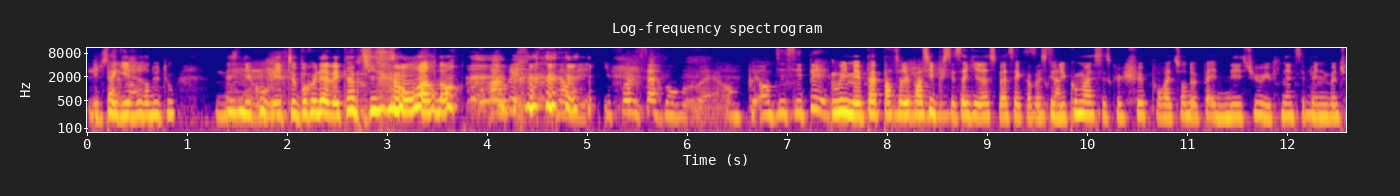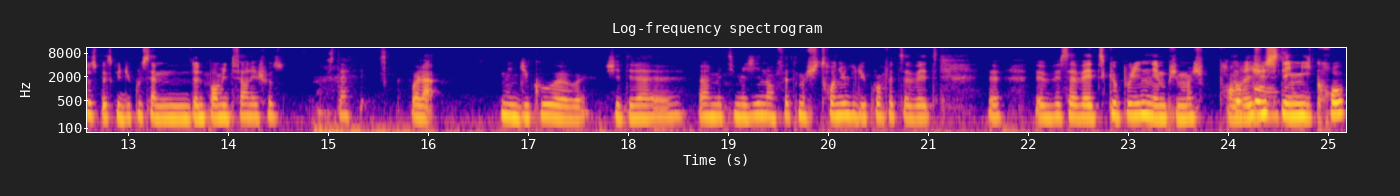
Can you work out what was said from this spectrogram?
Et justement. pas guérir du tout. Mais- Du coup, et te brûler avec un tison ardent. En vrai, non mais il faut le faire pour ouais, on peut anticiper. Oui, mais pas de partir du principe que c'est ça qui va se passer, quoi. Parce que du coup, moi, c'est ce que je fais pour être sûr de pas être déçu, et au final, c'est pas une bonne chose parce que du coup, ça me donne pas envie de faire les choses. Tout à fait. Voilà. Mais du coup, euh, ouais, j'étais là. euh, Ah, mais t'imagines, en fait, moi, je suis trop nulle, du coup, en fait, ça va être. euh, euh, ça va être que Pauline, et puis moi, je prendrai Popo. juste les micros,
